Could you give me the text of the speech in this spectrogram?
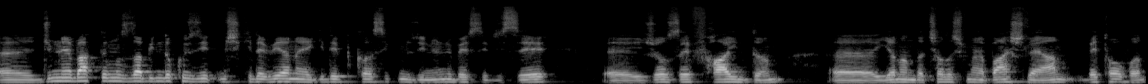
Ee, cümleye baktığımızda 1972'de Viyana'ya gidip klasik müziğin ünlü bestecisi e, Joseph Haydn e, yanında çalışmaya başlayan Beethoven,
